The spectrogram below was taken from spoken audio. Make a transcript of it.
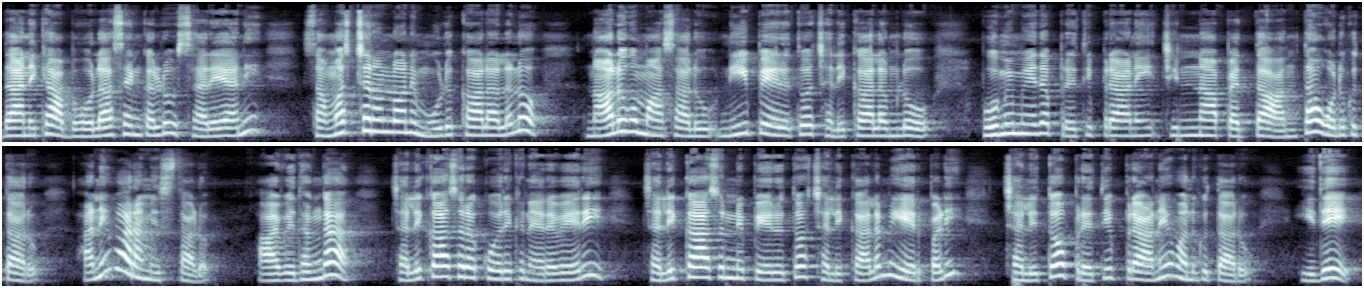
దానికి ఆ భోలాశంకరుడు సరే అని సంవత్సరంలోని మూడు కాలాలలో నాలుగు మాసాలు నీ పేరుతో చలికాలంలో భూమి మీద ప్రతి ప్రాణి చిన్న పెద్ద అంతా వణుకుతారు అని వరం ఇస్తాడు ఆ విధంగా చలికాసుర కోరిక నెరవేరి చలికాసుని పేరుతో చలికాలం ఏర్పడి చలితో ప్రతి ప్రాణి వణుకుతారు. ఇదే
